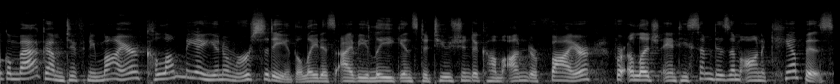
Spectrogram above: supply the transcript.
Welcome back. I'm Tiffany Meyer. Columbia University, the latest Ivy League institution to come under fire for alleged anti-Semitism on campus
